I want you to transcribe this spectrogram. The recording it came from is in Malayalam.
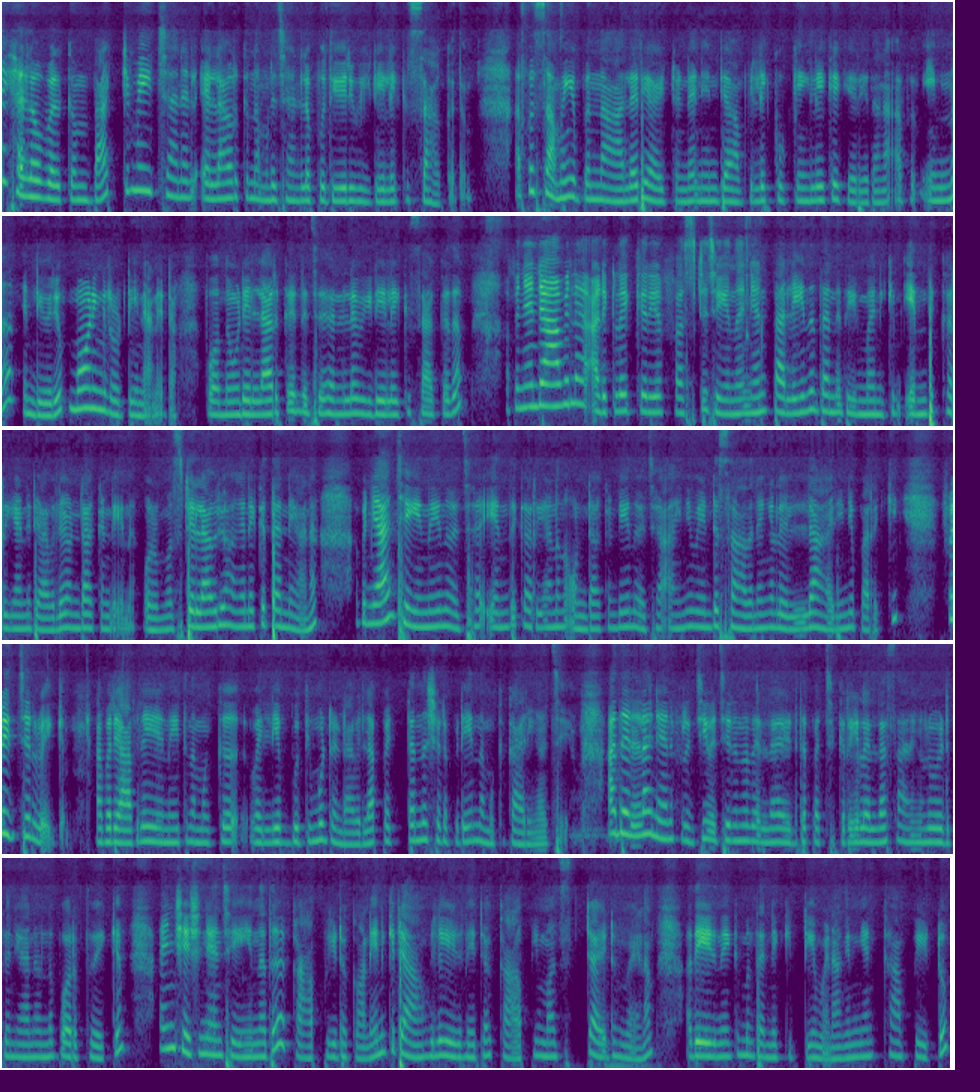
Hi hello welcome back to my channel എല്ലാവർക്കും നമ്മുടെ ചാനലിലെ പുതിയൊരു വീഡിയോയിലേക്ക് സ്വാഗതം. അപ്പോൾ സമയം ഇപ്പം നാലര ആയിട്ടുണ്ട്. ഞാൻ രാവിലെ കുക്കിങ്ങിലേക്ക് കയറിയതാണ്. അപ്പം ഇന്ന് എന്റെ ഒരു മോർണിംഗ് റൊട്ടീനാണ് കേട്ടോ. അപ്പോൾ ഒന്നുകൂടി എല്ലാവർക്കും എന്റെ ചാനലിലെ വീഡിയോയിലേക്ക് സ്വാഗതം. അപ്പോൾ ഞാൻ രാവിലെ അടുക്കളയിൽ കയറിയ ഫസ്റ്റ് ചെയ്യുന്നത് ഞാൻ തലേന്ന് തന്നെ തീരുമാനിക്കും എന്ത് കറിയാണ് രാവിലെ ഉണ്ടാക്കേണ്ടതെന്ന്. ഓൾമോസ്റ്റ് എല്ലാവരും അങ്ങനെയൊക്കെ തന്നെയാണ്. അപ്പോൾ ഞാൻ ചെയ്യുന്നതെന്ന് വെച്ചാൽ എന്ത് കറിയാണ് ഉണ്ടാക്കേണ്ടതെന്ന് വെച്ചാൽ അതിന് വേണ്ട സാധനങ്ങളെല്ലാം അരിഞ്ഞ് പറക്കി ഫ്രിഡ്ജിൽ വയ്ക്കും അപ്പോൾ രാവിലെ എഴുന്നേറ്റ് നമുക്ക് വലിയ ബുദ്ധിമുട്ടുണ്ടാവില്ല. പെട്ടെന്ന് ഷടപ്പിടിയും നമുക്ക് കാര്യങ്ങൾ ചെയ്യാം. അതെല്ലാം ഞാൻ ഫ്രിഡ്ജിൽ വെച്ചിരുന്നതെല്ലാം എടുത്ത് പച്ചക്കറികൾ എല്ലാ സാധനങ്ങളും എടുത്ത് ഞാനൊന്ന് പുറത്ത് വയ്ക്കും അതിന് ശേഷം ഞാൻ ചെയ്യുന്നത് കാപ്പിയുടെ എനിക്ക് രാവിലെ എഴുന്നേറ്റ് കാപ്പി മസ്റ്റായിട്ടും വേണം. അത് എഴുന്നേൽക്കുമ്പോൾ തന്നെ കിട്ടിയും വേണം. അങ്ങനെ ഞാൻ കാപ്പി ഇട്ടു.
